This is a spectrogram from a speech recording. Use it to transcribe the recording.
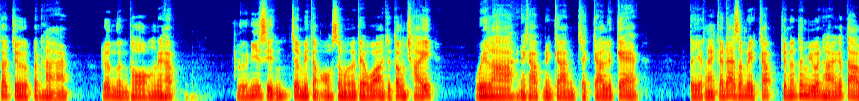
ถ้าเจอปัญหาเรื่องเงินทองนะครับ หรือหนี้สินจะมีทางออกเสมอ แต่ว่าอาจจะต้องใช้เวลานะครับในการจัดการหรือแก้ แต่ยังไงก็ได้สำเร็จครับฉะนั้นถ้ามีปัญหาก็ตาม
